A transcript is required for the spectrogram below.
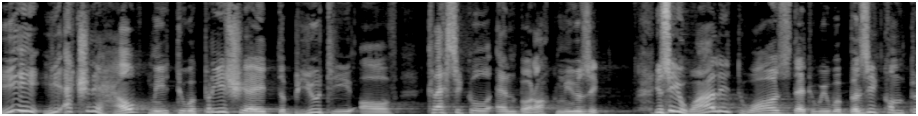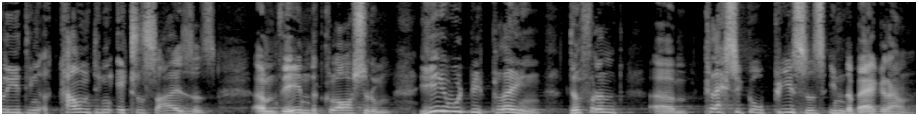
he, he actually helped me to appreciate the beauty of classical and Baroque music. You see, while it was that we were busy completing accounting exercises um, there in the classroom, he would be playing different um, classical pieces in the background.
